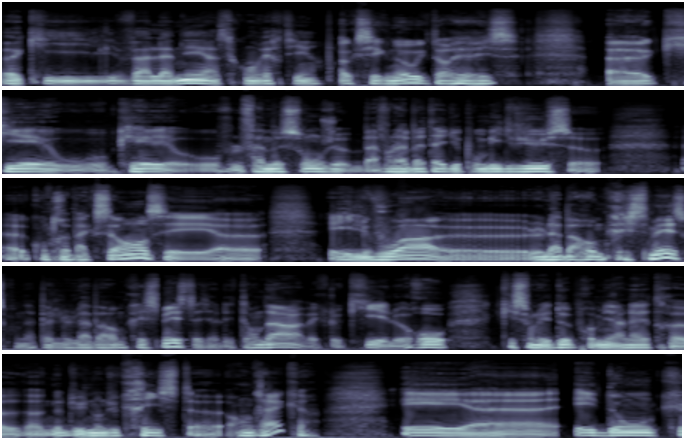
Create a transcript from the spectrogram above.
euh, qui va l'amener à se convertir. Oxigno Victorieris. Euh, qui, est, qui est le fameux songe avant la bataille du pont Milvius euh, euh, contre Maxence, et, il voit le labarum chrismé, ce qu'on appelle le labarum chrismé, c'est-à-dire l'étendard avec le qui et le rho, qui sont les deux premières lettres du nom du Christ en grec. Et, et donc,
